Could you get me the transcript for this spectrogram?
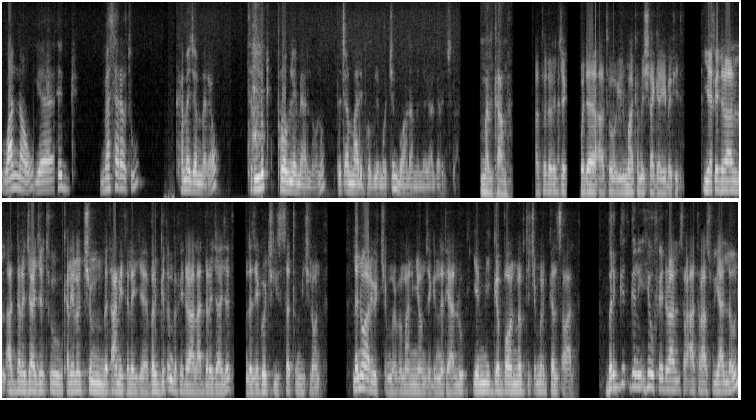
ዋናው የህግ መሰረቱ ከመጀመሪያው ትልቅ problem ያለው ነው። ተጨማሪ problem ኦችን በኋላ መነጋገር እንችላለን። መልካም። አቶ ደረጀ ወደ አቶ ይልማ ከመሻገሬ በፊት የፌዴራል አደረጃጀቱ ከሌሎችም በጣም የተለየ በእርግጥም በፌዴራል አደረጃጀት ለዜጎች ሊሰጥ የሚችለውን ለነዋሪዎች ጭምር በማንኛውም ዜግነት ያሉ የሚገባውን መብት ጭምር ገልጸዋል። በእርግጥ ግን ይሄው ፌዴራል ስርዓት ራሱ ያለውን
